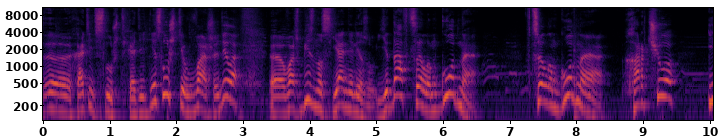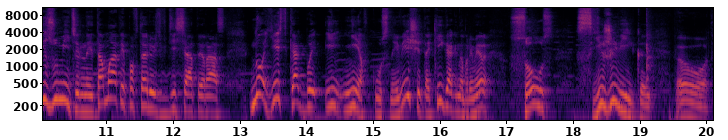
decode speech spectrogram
э, хотите слушать, хотите не слушайте, ваше дело, э, ваш бизнес, я не лезу. Еда в целом годная, в целом годная, харчо, изумительные томаты, повторюсь в десятый раз, но есть как бы и невкусные вещи, такие как, например, соус с ежевикой, вот.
